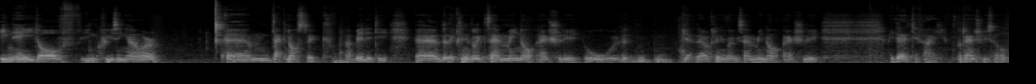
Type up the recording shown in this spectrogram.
in aid of increasing our um, diagnostic ability uh, that the clinical exam may not actually, or yeah, their clinical exam may not actually identify potentially so.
